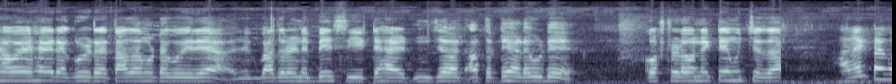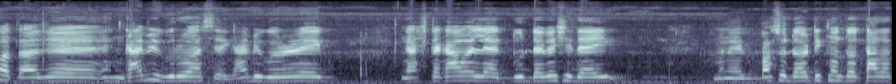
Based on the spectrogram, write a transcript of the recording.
খাওয়াই হয় এটা গরুটা তাজা মোটা করে এনে বেশি টেহার নিজের এত টেহাটা উঠে কষ্টটা অনেকটাই মুচ্ছে যায়। আর একটা কথা যে গাভী গরু আছে গাভী গরুর এই গাছটা খাওয়াইলে দুধটা বেশি দেয় মানে বাছুরটাও ঠিক মতো তাজা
